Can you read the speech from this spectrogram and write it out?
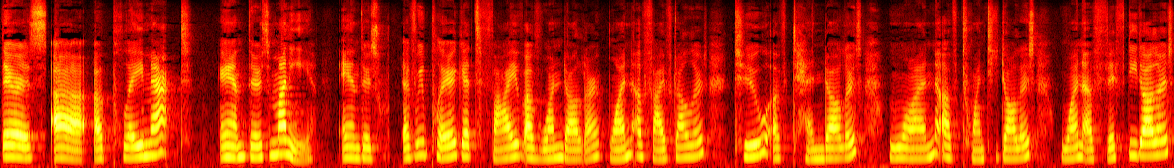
there's uh, a play mat and there's money. And there's every player gets five of one dollar, one of five dollars, two of ten dollars, one of twenty dollars, one of fifty dollars,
